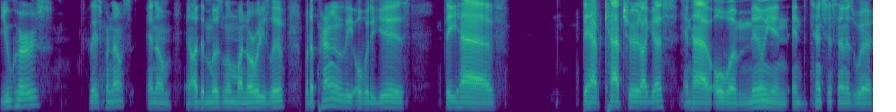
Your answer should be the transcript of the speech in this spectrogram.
Uyghurs they it's pronounced and um and other Muslim minorities live, but apparently over the years they have they have captured, I guess, and have over a million in detention centers where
